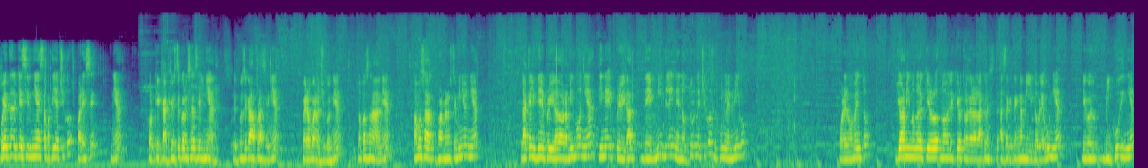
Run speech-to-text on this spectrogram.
Voy a tener que decir Nia esta partida, chicos, parece, Nia. Porque canjeo este con ese es el Nia. Después de cada frase, Nia. Pero bueno, chicos, Nia. No pasa nada, Nia. Vamos a farmear este minion, Nia. La Kelly tiene prioridad ahora mismo, Nia. Tiene prioridad de mid lane, el nocturne, chicos, el jungla enemigo. Por el momento. Yo ahora mismo no le quiero, no le quiero traer a la clase hasta que tenga mi W, Nia. Digo, mi Q, Nia.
